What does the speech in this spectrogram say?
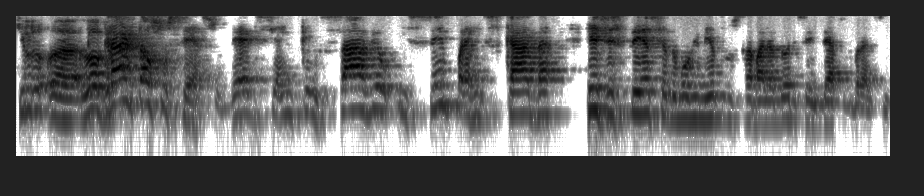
que uh, lograr tal sucesso deve-se à incansável e sempre arriscada resistência do Movimento dos Trabalhadores Sem Teto do Brasil,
